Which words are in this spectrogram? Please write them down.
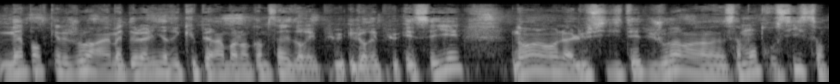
n'importe quel joueur à un mètre de la ligne récupérer un ballon comme ça, il aurait pu, il aurait pu essayer. Non, non, la lucidité du joueur, hein, ça montre aussi. son-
